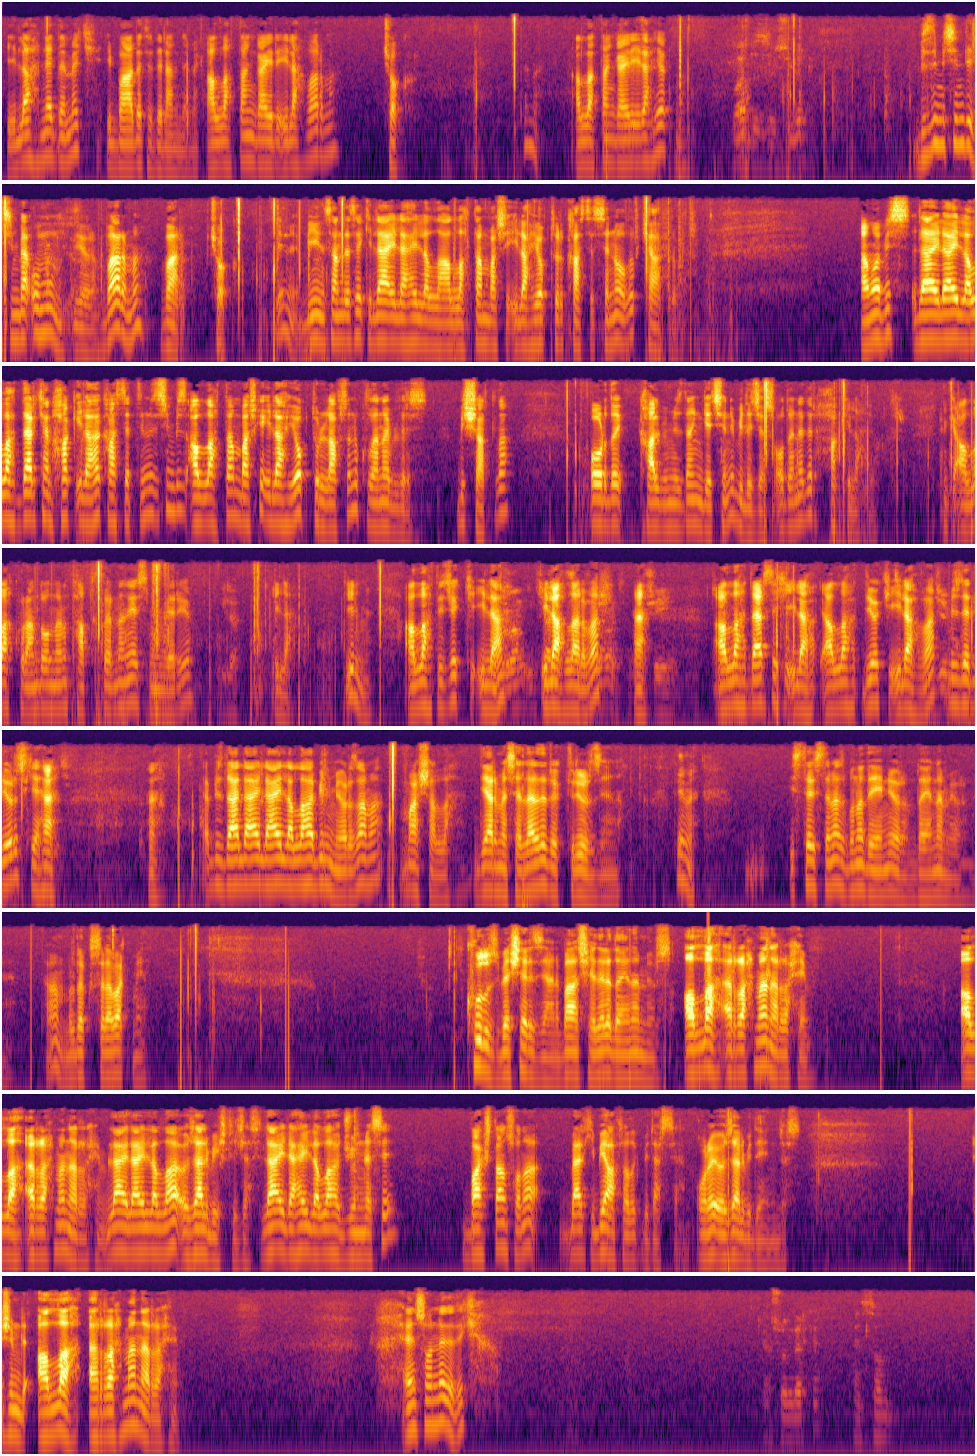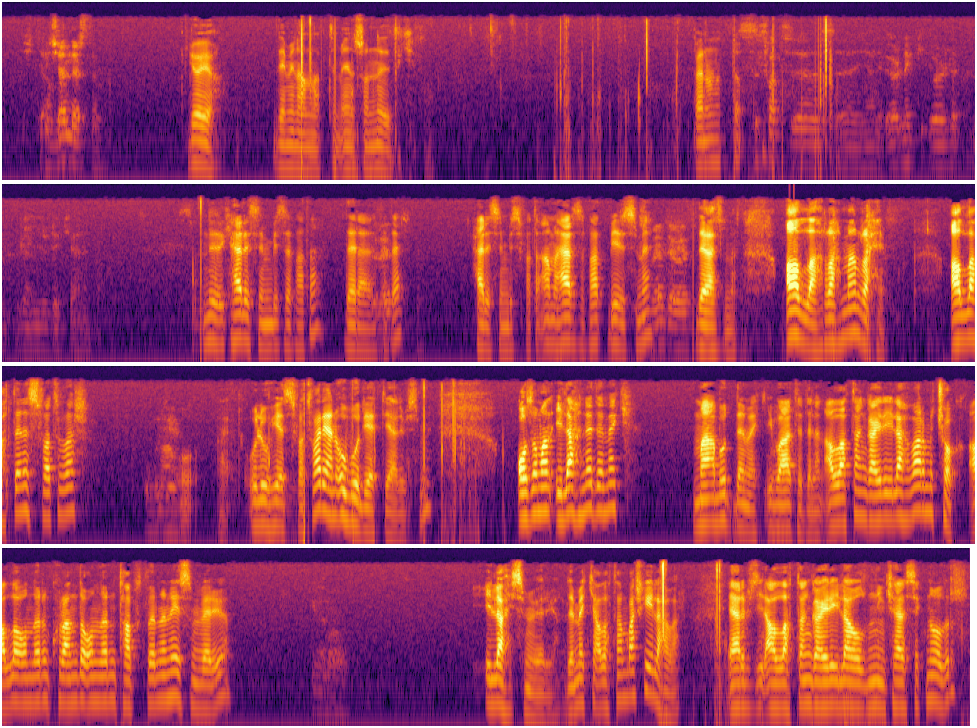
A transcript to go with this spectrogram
İlah ne demek? İbadet edilen demek. Allah'tan gayrı ilah var mı? Çok. Değil mi? Allah'tan gayrı ilah yok mu? Var bizim için yok. Bizim için değil. Şimdi ben umum diyorum. Var mı? Var. Çok. Değil mi? Bir insan dese ki la ilahe illallah Allah'tan başka ilah yoktur kastetse ne olur? Kafir olur. Ama biz la ilahe illallah derken hak ilahı kastettiğimiz için biz Allah'tan başka ilah yoktur lafzını kullanabiliriz. Bir şartla orada kalbimizden geçeni bileceğiz. O da nedir? Hak ilah yoktur. Çünkü Allah Kur'an'da onların taptıklarına ne ismini veriyor? İlah. İlah. Değil mi? Allah diyecek ki ilah, ilahlar var. Heh. Allah derse ki ilah, Allah diyor ki ilah var. Biz de diyoruz ki heh. heh. Ya biz de la ilahe illallah'ı bilmiyoruz ama maşallah. Diğer meselelerde döktürüyoruz yani. Değil mi? İster istemez buna değiniyorum. Dayanamıyorum yani. Tamam mı? Burada kusura bakmayın. Kuluz, beşeriz yani. Bazı şeylere dayanamıyoruz. Allah Er-Rahman Er-Rahim. Allah Er-Rahman Er-Rahim. La ilahe illallah özel bir işleyeceğiz. La ilahe illallah cümlesi baştan sona belki bir haftalık bir ders yani. Oraya özel bir değineceğiz. Şimdi Allah Er-Rahman Er-Rahim. En son ne dedik? En son derken? En son işte geçen derste mi? Yo yo. Demin anlattım. En son ne dedik? Ben unuttum. Sıfat e, yani örnek örnek gönderdik yani. Ne dedik? Her isim bir sıfata delalet evet. eder. Her isim bir sıfata ama her sıfat bir isme delalet etmez. Allah Rahman Rahim. Allah'ta ne sıfatı var? Ubudiyet. Evet, uluhiyet sıfatı var yani ubudiyet diğer bir ismi. O zaman ilah ne demek? Mabud demek, ibadet edilen. Allah'tan gayri ilah var mı? Çok. Allah onların Kur'an'da onların taptıklarına ne isim veriyor? ilah ismi veriyor. Demek ki Allah'tan başka ilah var. Eğer biz Allah'tan gayrı ilah olduğunu inkar etsek ne oluruz?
